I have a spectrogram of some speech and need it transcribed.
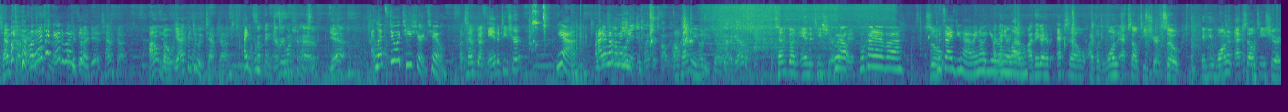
Temp gun. Oh, that's a good one That's a good too. idea. a Temp gun. I don't know. Yeah, I could do a temp gun. I, Something everyone should have. Yeah, let's do a T-shirt too. a temp gun and a t-shirt. Yeah. I, don't know how many. winter's coming. I don't have any hoodies, Joe. Gotta go. A temp gun and a t-shirt. Well, okay. what kind of? uh So What size do you have? I know you're I running I low. Have, I think I have XL. I have like one XL T-shirt. So if you want an XL T-shirt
